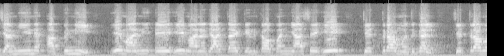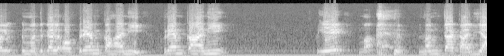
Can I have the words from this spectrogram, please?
ज़मीन अपनी, ये मानी ये माना जाता है किनका उपन्यास है? ये चित्रा मुदगल। चित्रा मुदगल और प्रेम कहानी। प्रेम कहानी, ये ममता कालिया।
